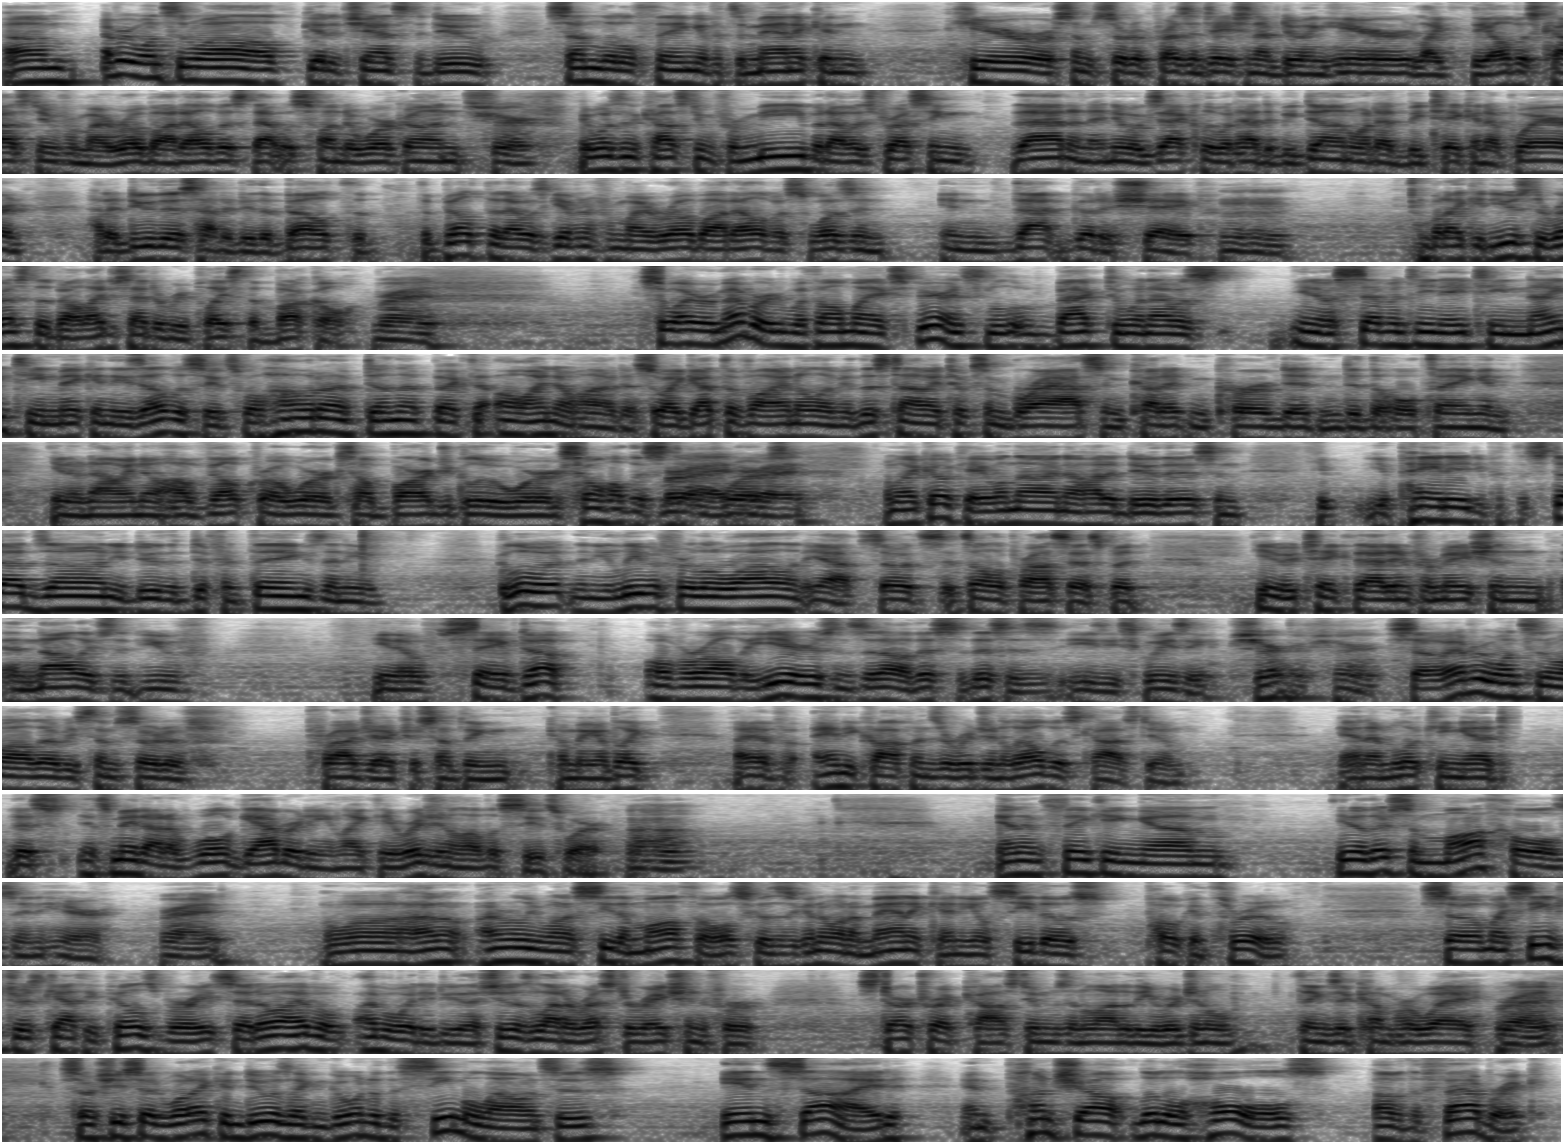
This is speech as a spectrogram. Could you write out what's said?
um, every once in a while, I'll get a chance to do some little thing if it's a mannequin here or some sort of presentation I'm doing here, like the Elvis costume for my robot Elvis. That was fun to work on. Sure. It wasn't a costume for me, but I was dressing that, and I knew exactly what had to be done, what had to be taken up where, and how to do this, how to do the belt. The, the belt that I was given from my robot Elvis wasn't in that good a shape. Mm-hmm. But I could use the rest of the belt. I just had to replace the buckle. Right. So I remembered with all my experience back to when I was, you know, 17, 18, 19 making these Elvis suits. Well, how would I have done that back then? Oh, I know how to. So I got the vinyl. I mean, this time I took some brass and cut it and curved it and did the whole thing. And, you know, now I know how Velcro works, how barge glue works, how all this stuff Right, works. right. I'm like, okay, well, now I know how to do this. And you, you paint it, you put the studs on, you do the different things, then you glue it, and then you leave it for a little while. And yeah, so it's, it's all a process. But, you know, take that information and knowledge that you've you know saved up over all the years and said oh this this is easy squeezy Sure, sure. so every once in a while there'll be some sort of project or something coming up like i have andy kaufman's original elvis costume and i'm looking at this it's made out of wool gabardine like the original elvis suits were Uh-huh. and i'm thinking um, you know there's some moth holes in here Right. well, I don't. I don't really want to see the moth holes because it's going to want a mannequin. You'll see those poking through. So my seamstress Kathy Pillsbury said, "Oh, I have a I have a way to do that." She does a lot of restoration for Star Trek costumes and a lot of the original things that come her way. Right. So she said, "What I can do is I can go into the seam allowances inside and punch out little holes of the fabric,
